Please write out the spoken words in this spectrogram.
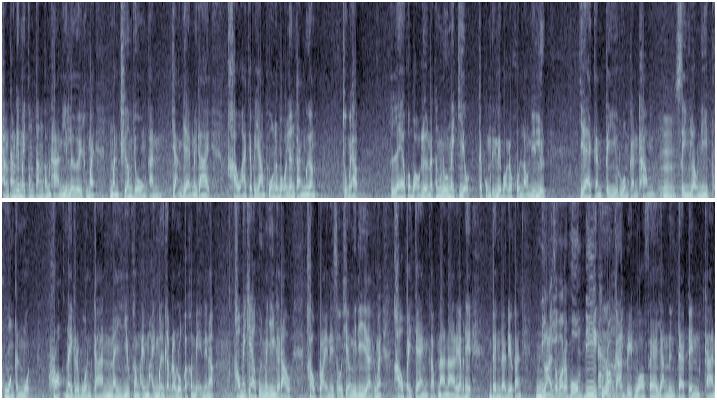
ทั้งๆทที่ไม่ต้องตั้งคำถามนี้เลยถูกไหมมันเชื่อมโยงกันอย่างแยกไม่ได้ เขาอาจจะพยายามพ่วงแล้วบอกว่าเรื่องการเมืองถูกไหมครับ แล้วก็บอกเรื่องรัฐธรรมนูญไม่เกี่ยว แต่ผมถึงได้บอกแล้วคนเหล่านี้ลึก แยกกันตีรวมกันทำสิ่งเหล่านี้พ่วงกันหมด เพราะในกระบวนการในยุคสมัยใหม่เหมือนกับเราลบกับเขมรเนี่ยนะครับเขาไม่แค่เอาปืนมายิงกับเรา เขาปล่อยในโซเชียลมีเดียถูกไหมเขาไปแจ้งกับนานาระยะประเทศเป็นแบบเดียวกันนี่หลายสมรภูมินี่คือพร้อมกันไฮบริดวอลแฟร์อย่างหนึ่ง แต่เป็นการ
